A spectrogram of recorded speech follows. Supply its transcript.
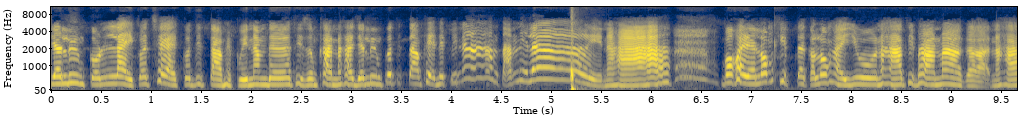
อย่าลืมกดไลค์กดแชร์กดติดตามให้ปุ้ยนำเด้อที่สำคัญนะคะอย่าลืมกดติดตามเพจในปุ้ยน้ำตามนี้เลยนะคะบ่ค่อยได้ลงคลิปแต่ก็ลงให้อยู่นะคะ ที่ผ่านมาก็นะคะ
